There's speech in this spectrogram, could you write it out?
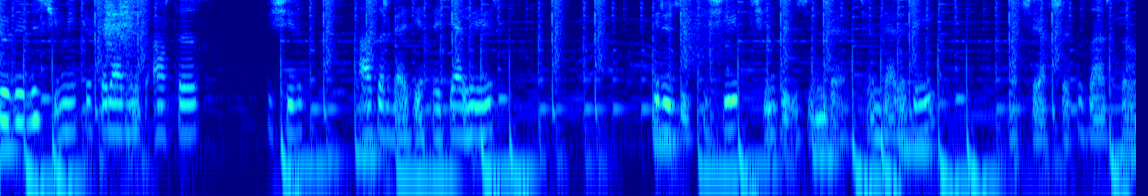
Gördüyünüz kimi köftələrimiz artıq bişirib hazır vəziyyətə gəlir. Bir üzü pişib, ikinci üzünü də çöndəririk. Yaxşı-yaxşı qızarsın.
